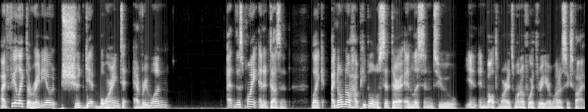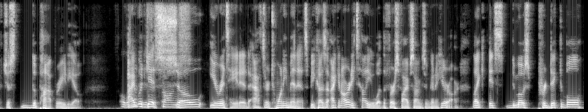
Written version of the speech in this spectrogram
I feel like the radio should get boring to everyone at this point, and it doesn't. Like, I don't know how people will sit there and listen to, in, in Baltimore, it's 1043 or 1065, just the pop radio. I would get so irritated after 20 minutes because I can already tell you what the first five songs I'm going to hear are. Like, it's the most predictable.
